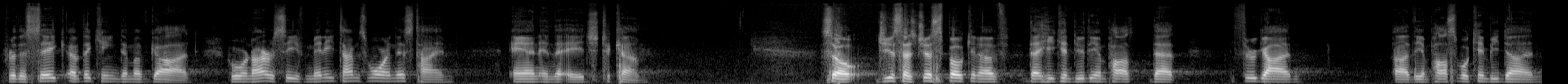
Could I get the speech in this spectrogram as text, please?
for the sake of the kingdom of God, who will not receive many times more in this time and in the age to come. So Jesus has just spoken of that he can do the impossible, that through God, uh, the impossible can be done.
